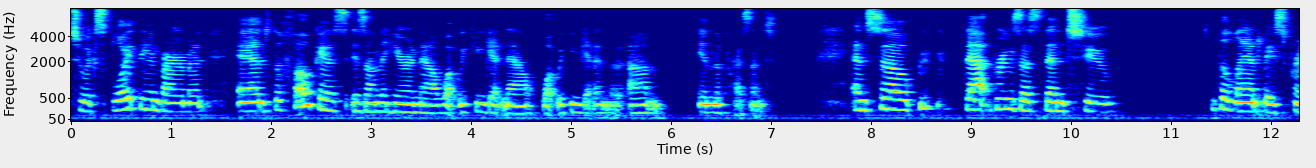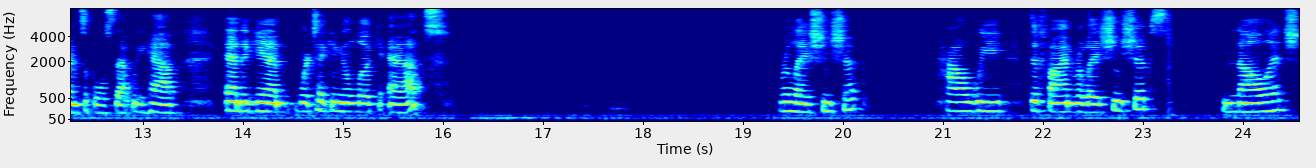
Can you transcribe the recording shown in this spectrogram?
to exploit the environment, and the focus is on the here and now, what we can get now, what we can get in the, um, in the present. And so that brings us then to the land-based principles that we have and again, we're taking a look at relationship, how we define relationships, knowledge,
